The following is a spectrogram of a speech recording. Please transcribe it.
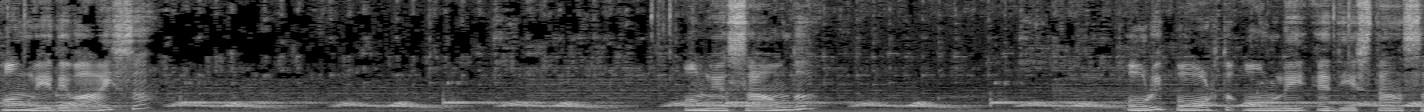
Only a device. Only a sound. Or report only a distance.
